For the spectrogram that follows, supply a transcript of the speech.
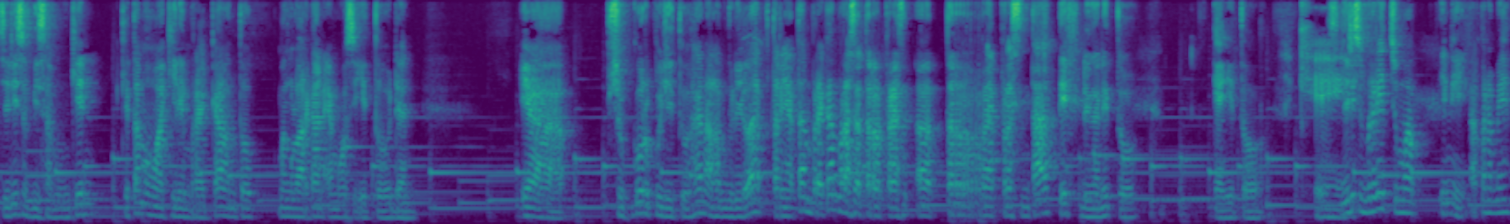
Jadi sebisa mungkin kita mewakili mereka untuk mengeluarkan emosi itu dan ya syukur puji Tuhan alhamdulillah ternyata mereka merasa terrepres- eh, terrepresentatif dengan itu. Kayak gitu. oke Jadi sebenarnya cuma ini apa namanya?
